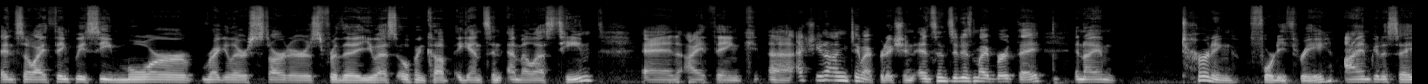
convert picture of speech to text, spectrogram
and so I think we see more regular starters for the U.S. Open Cup against an MLS team. And I think, uh, actually, you know, I'm going to take my prediction. And since it is my birthday, and I am turning 43, I am going to say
